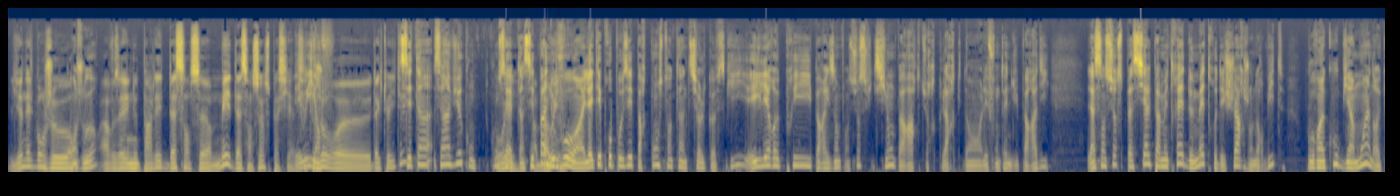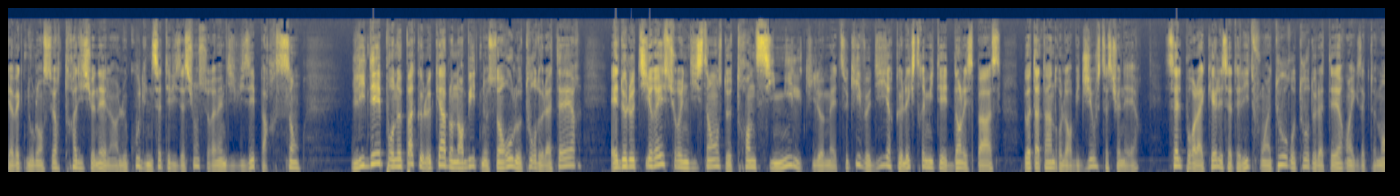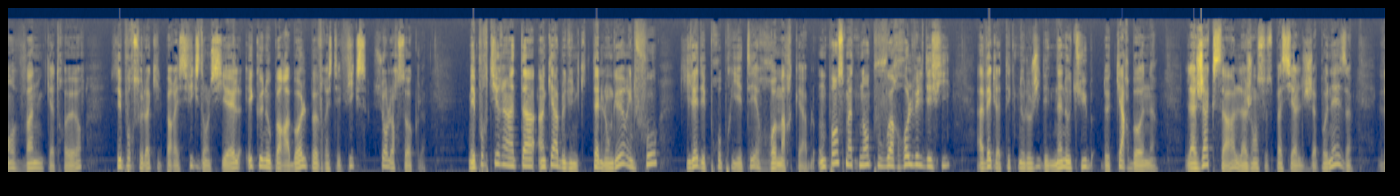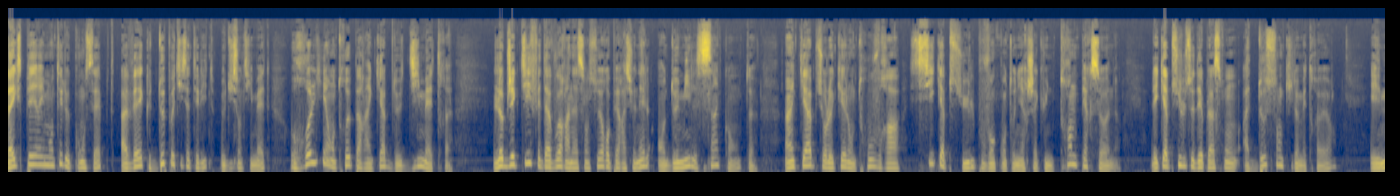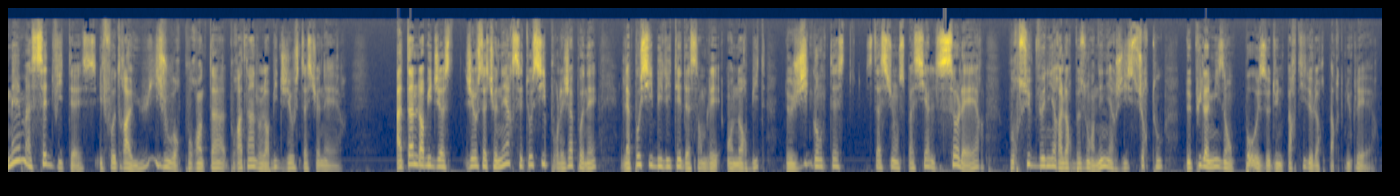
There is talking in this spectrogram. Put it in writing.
Lionel, bonjour. Bonjour. Ah, vous allez nous parler d'ascenseur, mais d'ascenseur spatial. Eh C'est oui, toujours euh, d'actualité? C'est un, c'est un vieux con- concept. Oui. hein, c'est Ah pas bah oui. nouveau. hein. Il a été proposé par Konstantin Tsiolkovsky et il est repris, par exemple, en science-fiction par Arthur Clarke dans Les Fontaines du Paradis. L'ascenseur spatial permettrait de mettre des charges en orbite pour un coût bien moindre qu'avec nos lanceurs traditionnels. hein. Le coût d'une satellisation serait même divisé par 100. L'idée, pour ne pas que le câble en orbite ne s'enroule autour de la Terre, est de le tirer sur une distance de 36 000 km, ce qui veut dire que l'extrémité dans l'espace doit atteindre l'orbite géostationnaire, celle pour laquelle les satellites font un tour autour de la Terre en exactement 24 heures. C'est pour cela qu'ils paraissent fixes dans le ciel et que nos paraboles peuvent rester fixes sur leur socle. Mais pour tirer un, tas- un câble d'une telle longueur, il faut qu'il ait des propriétés remarquables. On pense maintenant pouvoir relever le défi avec la technologie des nanotubes de carbone. La JAXA, l'agence spatiale japonaise, va expérimenter le concept avec deux petits satellites de 10 cm reliés entre eux par un câble de 10 mètres. L'objectif est d'avoir un ascenseur opérationnel en 2050, un câble sur lequel on trouvera six capsules pouvant contenir chacune 30 personnes. Les capsules se déplaceront à 200 km heure et même à cette vitesse, il faudra 8 jours pour atteindre l'orbite géostationnaire. Atteindre l'orbite géo- géostationnaire, c'est aussi pour les Japonais la possibilité d'assembler en orbite de gigantesques stations spatiales solaires pour subvenir à leurs besoins en énergie, surtout depuis la mise en pause d'une partie de leur parc nucléaire.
